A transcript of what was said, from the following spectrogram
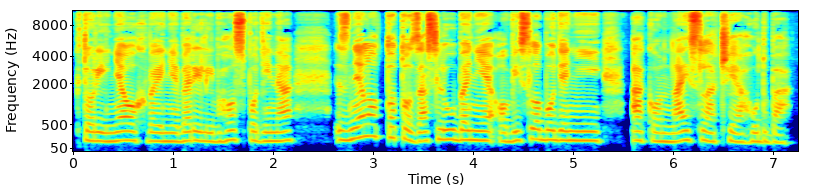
ktorí neochvejne verili v hospodina, znelo toto zasľúbenie o vyslobodení ako najsladšia hudba –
